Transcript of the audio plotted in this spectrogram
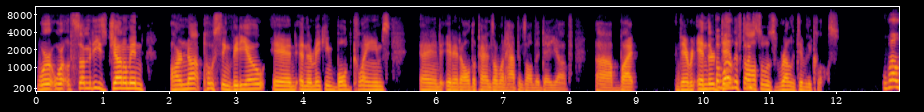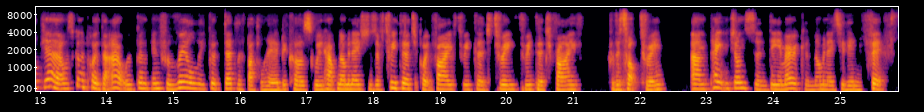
Where, where some of these gentlemen are not posting video and and they're making bold claims, and and it all depends on what happens on the day of. Uh, but they and their but deadlift what, also is relatively close. Well, yeah, I was going to point that out. We've gone in for a really good deadlift battle here because we have nominations of 330.5, 333, 335 for the top three. And Peyton Johnson, the American nominated in fifth,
